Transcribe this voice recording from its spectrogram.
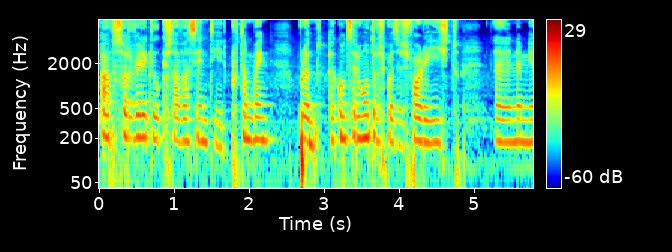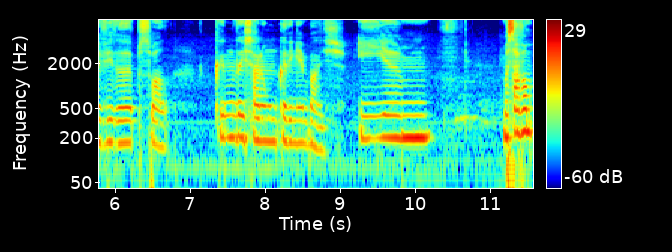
a absorver aquilo que estava a sentir, porque também, pronto, aconteceram outras coisas fora isto uh, na minha vida pessoal que me deixaram um bocadinho em baixo. E, um, mas estava,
